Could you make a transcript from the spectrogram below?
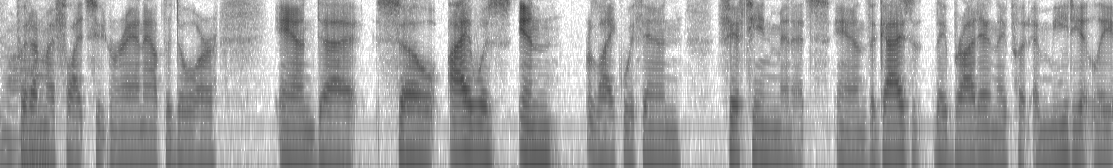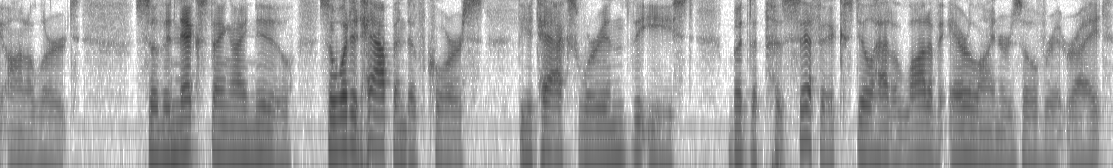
wow. put on my flight suit and ran out the door, and uh, so I was in like within 15 minutes, and the guys that they brought in they put immediately on alert. So the next thing I knew, so what had happened, of course the attacks were in the east, but the Pacific still had a lot of airliners over it, right?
